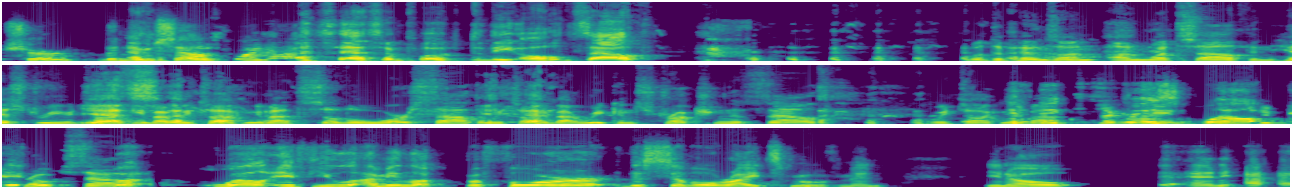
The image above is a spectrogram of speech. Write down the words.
Sure, the New As South. opposed- Why not? as, as opposed to the old South. Well, it depends on, on what South in history you're talking Yes. about. Are we talking about Civil War South? Are we talking about Reconstructionist South? Are we talking I about think because- segregated South, well, Jim it- Crow South? well, Well, if you, I mean, look, before the civil rights movement, you know, and uh, uh,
